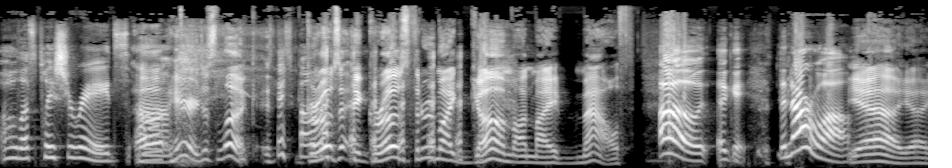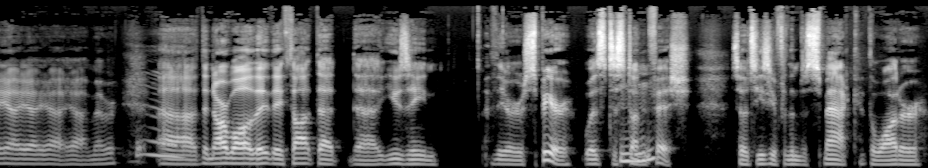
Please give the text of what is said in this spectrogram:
Oh let's play charades Uh, Um, here, just look. It grows it grows through my gum on my mouth. oh okay the narwhal Yeah, yeah, yeah, yeah, yeah, yeah. Remember? Uh the narwhal they, they thought that uh using their spear was to stun Mhm. fish. So it's easier for them to smack the water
